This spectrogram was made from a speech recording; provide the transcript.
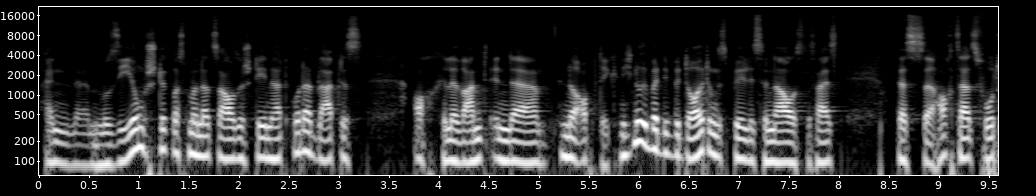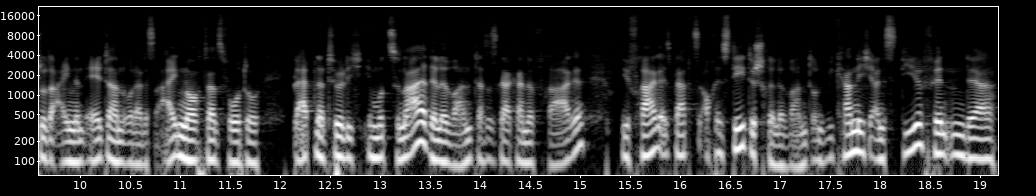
ein äh, Museumsstück, was man da zu Hause stehen hat? Oder bleibt es auch relevant in der, in der Optik? Nicht nur über die Bedeutung des Bildes hinaus. Das heißt, das äh, Hochzeitsfoto der eigenen Eltern oder das eigene Hochzeitsfoto bleibt natürlich emotional relevant, das ist gar keine Frage. Die Frage ist, bleibt es auch ästhetisch relevant? Und wie kann ich einen Stil finden, der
